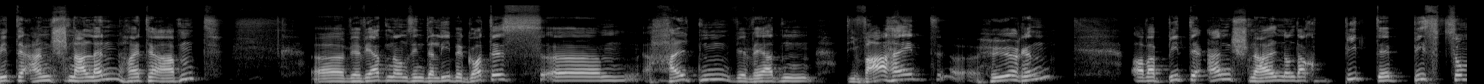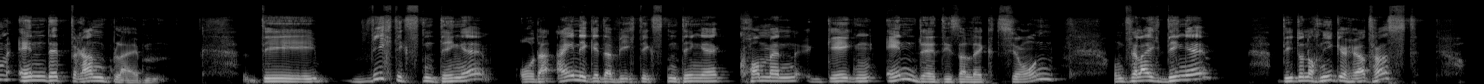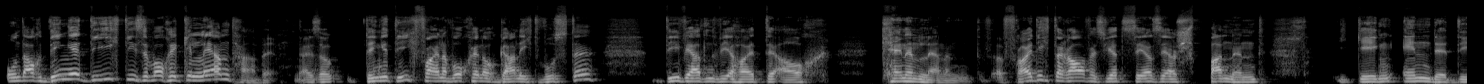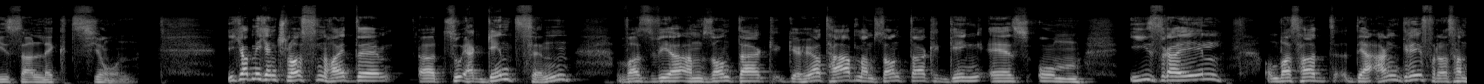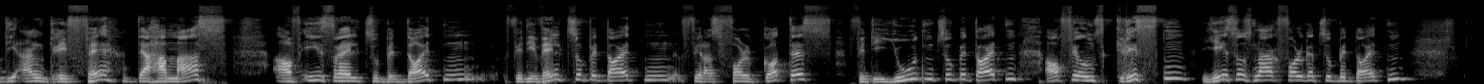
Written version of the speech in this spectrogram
bitte anschnallen heute Abend. Äh, wir werden uns in der Liebe Gottes ähm, halten. Wir werden die Wahrheit äh, hören. Aber bitte anschnallen und auch bitte bis zum Ende dranbleiben. Die wichtigsten Dinge oder einige der wichtigsten Dinge kommen gegen Ende dieser Lektion und vielleicht Dinge, die du noch nie gehört hast und auch Dinge, die ich diese Woche gelernt habe. Also Dinge, die ich vor einer Woche noch gar nicht wusste, die werden wir heute auch kennenlernen. Freu dich darauf, es wird sehr, sehr spannend gegen Ende dieser Lektion. Ich habe mich entschlossen, heute äh, zu ergänzen, was wir am Sonntag gehört haben. Am Sonntag ging es um Israel und was hat der Angriff oder was haben die Angriffe der Hamas auf Israel zu bedeuten, für die Welt zu bedeuten, für das Volk Gottes, für die Juden zu bedeuten, auch für uns Christen, Jesus-Nachfolger zu bedeuten.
